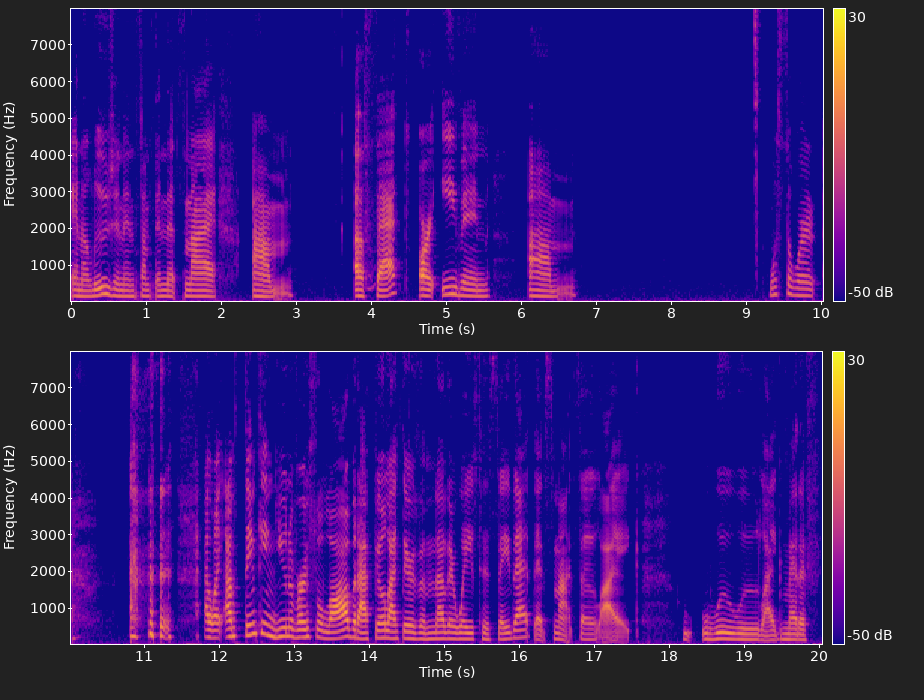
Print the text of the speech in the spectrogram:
an illusion and something that's not um, a fact or even um, what's the word? I like I'm thinking universal law, but I feel like there's another way to say that that's not so like woo woo like metaph-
